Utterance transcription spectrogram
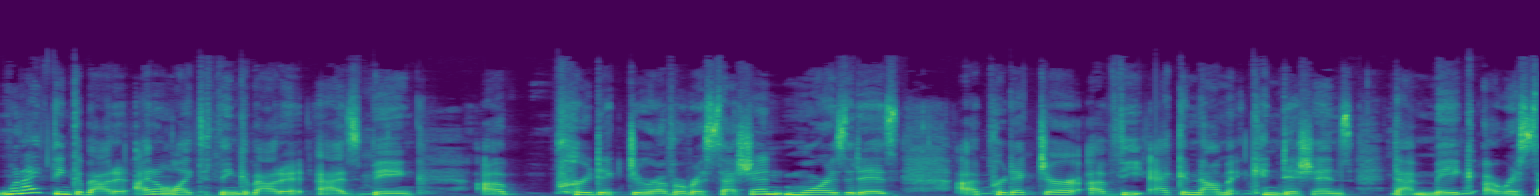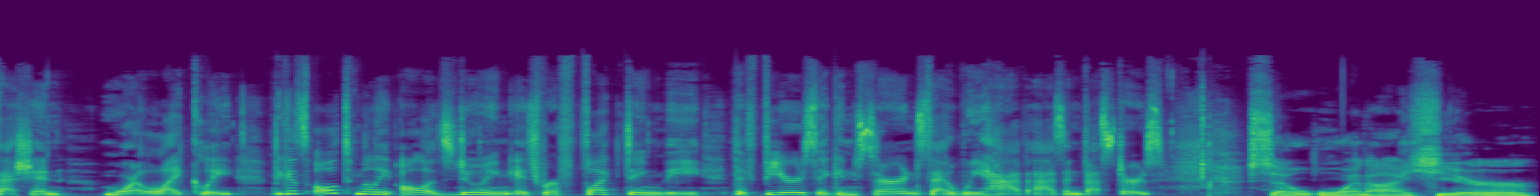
when I think about it, I don't like to think about it as being a predictor of a recession more as it is a predictor of the economic conditions that make a recession more likely. Because ultimately all it's doing is reflecting the, the fears and concerns that we have as investors. So when I hear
